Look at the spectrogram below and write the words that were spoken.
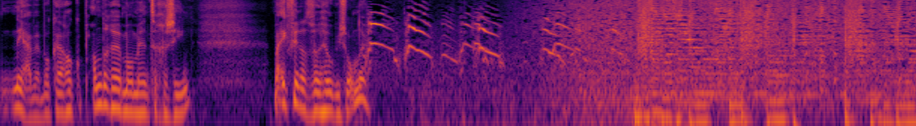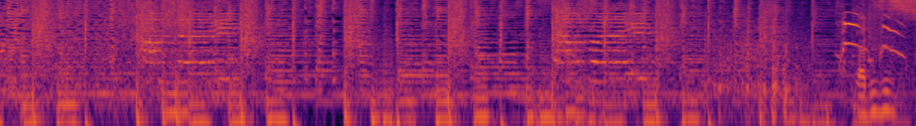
ja, we hebben elkaar ook op andere momenten gezien. Maar ik vind dat wel heel bijzonder. Ja, dit is,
